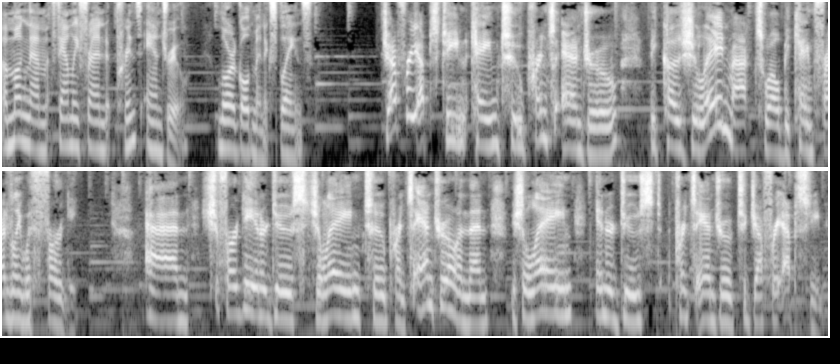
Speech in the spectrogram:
Among them, family friend Prince Andrew. Laura Goldman explains. Jeffrey Epstein came to Prince Andrew because Ghislaine Maxwell became friendly with Fergie. And Fergie introduced Ghislaine to Prince Andrew, and then Ghislaine introduced Prince Andrew to Jeffrey Epstein.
